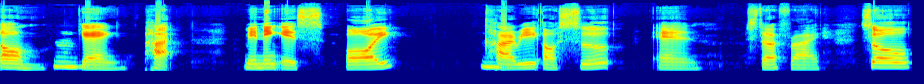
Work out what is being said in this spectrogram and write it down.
tom Mm. gang pat, meaning it's boil, Mm. curry or soup, and stir fry. So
